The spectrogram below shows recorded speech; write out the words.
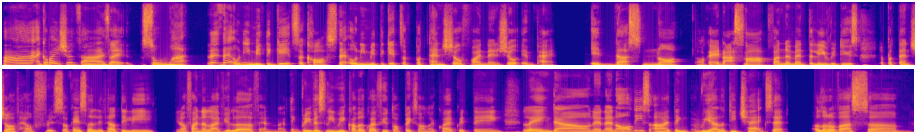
ah, I got buy insurance. Ah. It's like, so what? That, that only mitigates the cost. That only mitigates the potential financial impact. It does not, okay, does not fundamentally reduce the potential of health risks. Okay, so live healthily, you know, find a life you love. And I think previously we covered quite a few topics on like quiet quitting, laying down, and, and all these are, I think, reality checks that a lot of us, um,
